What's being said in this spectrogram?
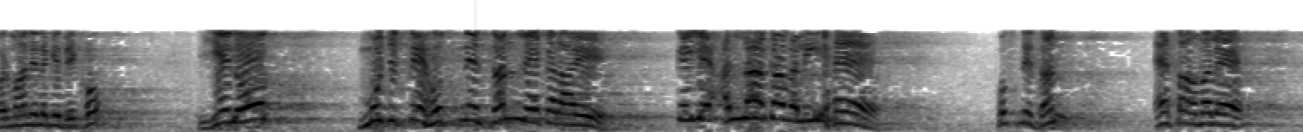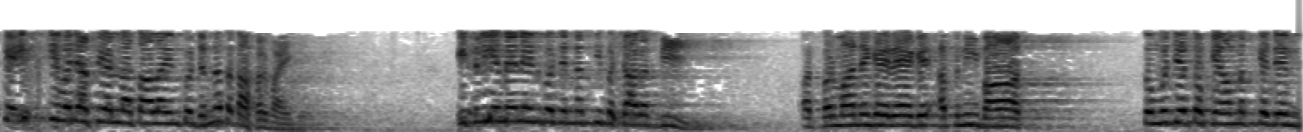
فرمانے لگے، دیکھو، یہ لوگ مجھ سے حسن زن لے کر آئے۔ کہ یہ اللہ کا ولی ہے۔ حسن زن ایسا عمل ہے کہ اس کی وجہ سے اللہ تعالیٰ ان کو جنت عطا فرمائیں گے۔ اس لیے میں نے ان کو جنت کی بشارت دی۔ اور فرمانے گئے رہ گئے اپنی بات۔ تو مجھے تو قیامت کے دن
